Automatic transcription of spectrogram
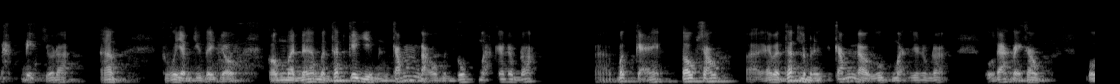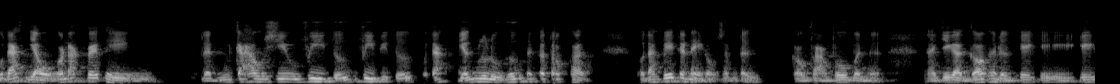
đặc biệt chỗ đó không? Không có dậm chân tại chỗ. Còn mình á, mình thích cái gì mình cắm đầu mình gục mặt cái trong đó. À, bất kể tốt xấu. À, mình thích là mình cắm đầu gục mặt vô trong đó. Bồ tát này không. Bồ tát giàu có đắc tới thiền định cao siêu phi tưởng phi phi tưởng. Bồ tát vẫn luôn luôn hướng tới cái tốt hơn. Bồ tát biết cái này còn sanh tử. Còn phàm phu mình à, chỉ cần có cái được cái cái, cái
